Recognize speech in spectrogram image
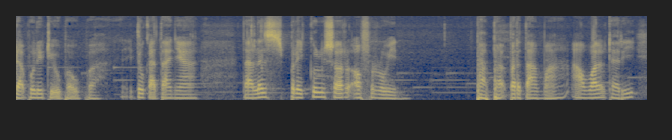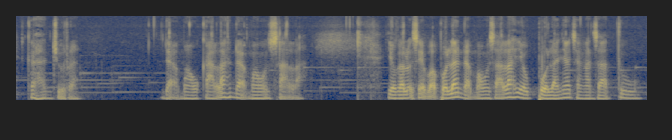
nggak boleh diubah-ubah. Itu katanya Thales precursor of ruin. Babak pertama awal dari kehancuran. Tidak mau kalah, tidak mau salah. Ya kalau sepak bola tidak mau salah, ya bolanya jangan satu.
